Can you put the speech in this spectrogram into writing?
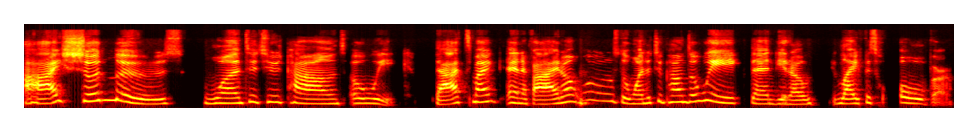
I should lose one to two pounds a week. That's my, and if I don't lose the one to two pounds a week, then, you know, life is over.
